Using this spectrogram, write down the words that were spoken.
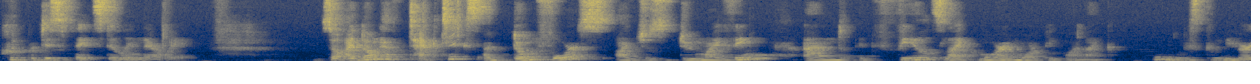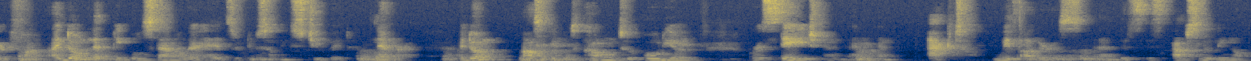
could participate still in their way. So I don't have tactics, I don't force, I just do my thing. And it feels like more and more people are like, ooh, this can be very fun. I don't let people stand on their heads or do something stupid. Never. I don't ask people to come onto a podium or a stage and, and, and act with others. And this is absolutely not.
